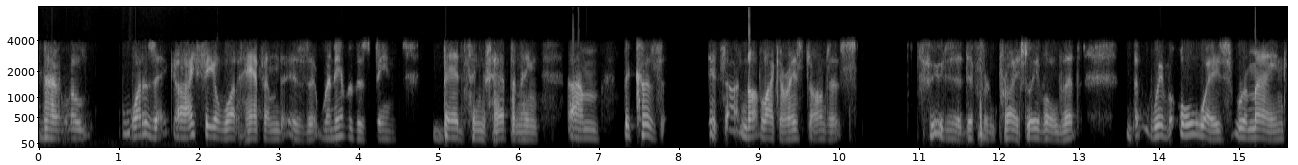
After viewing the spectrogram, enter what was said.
No, well, what is it? I feel what happened is that whenever there's been bad things happening, um, because it's not like a restaurant, it's food at a different price level, that but we've always remained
